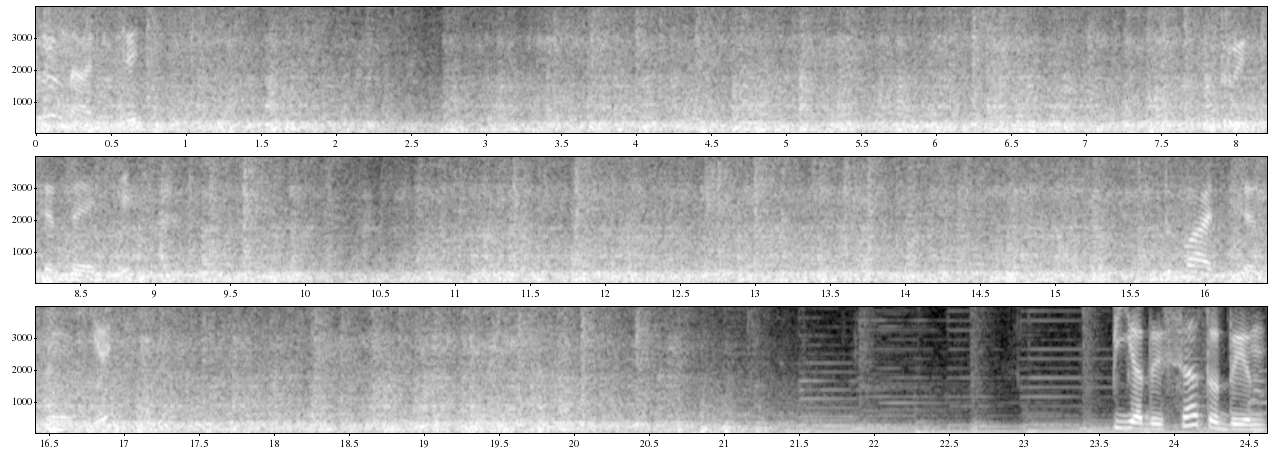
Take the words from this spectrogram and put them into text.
Тринадцять. Тридцять дев'ять. Двадцять дев'ять. П'ятдесят один.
